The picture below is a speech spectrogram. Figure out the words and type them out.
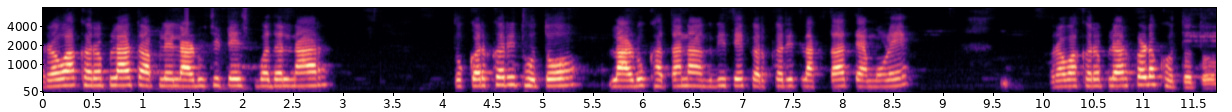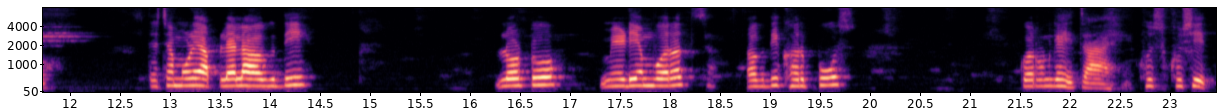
रवा करपला तर आपले लाडूची टेस्ट बदलणार. तो करकरीत होतो. लाडू खाताना अगदी ते करकरीत लागतात. त्यामुळे रवा करपल्यावर कडक होतो तो. त्याच्यामुळे आपल्याला अगदी लो टू मीडियम वरच अगदी खरपूस करून घ्यायचा आहे खुसखुशीत.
